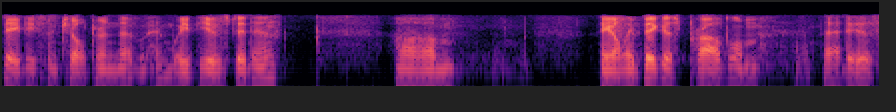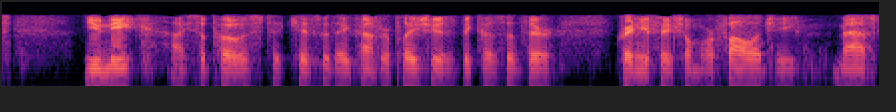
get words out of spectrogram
babies and children that we've used it in. Um, the only biggest problem that is unique, I suppose, to kids with achondroplasia is because of their craniofacial morphology. Mask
